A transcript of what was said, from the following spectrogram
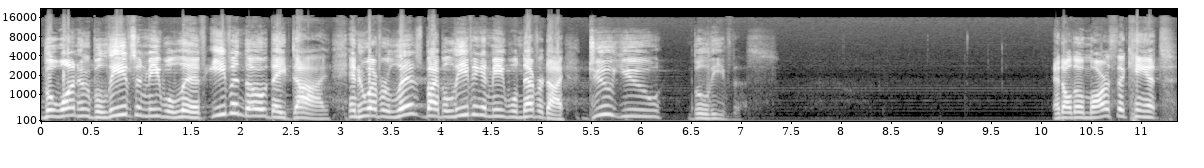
The one who believes in me will live even though they die, and whoever lives by believing in me will never die. Do you believe this? And although Martha can't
